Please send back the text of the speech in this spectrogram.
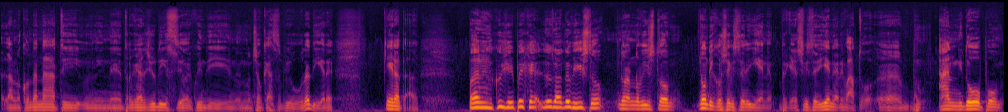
l'hanno condannati in tre gradi di giudizio e quindi non c'è un cazzo più da dire. In realtà parlano così perché non hanno visto, non hanno visto, non dico il servizio delle Iene, perché il servizio delle Iene è arrivato eh, anni dopo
